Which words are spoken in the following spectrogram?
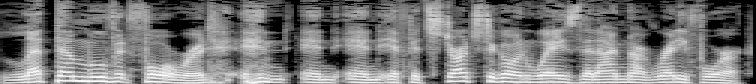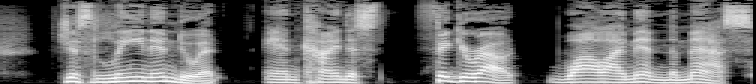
Let them move it forward, and and and if it starts to go in ways that I'm not ready for, just lean into it and kind of figure out while I'm in the mess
